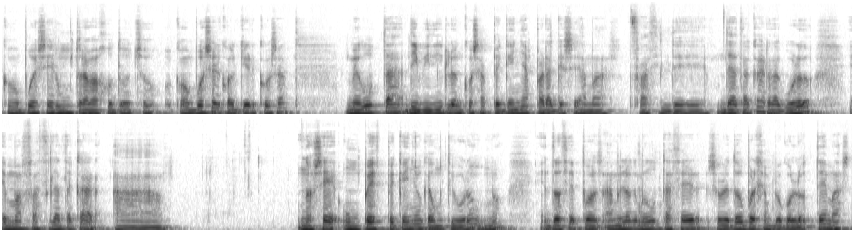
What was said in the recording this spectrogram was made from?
como puede ser un trabajo tocho, como puede ser cualquier cosa, me gusta dividirlo en cosas pequeñas para que sea más fácil de, atacar, ¿de acuerdo? Es más fácil atacar a, no sé, un pez pequeño que a un tiburón, ¿no? Entonces, pues a mí lo que me gusta hacer, sobre todo, por ejemplo, con los temas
